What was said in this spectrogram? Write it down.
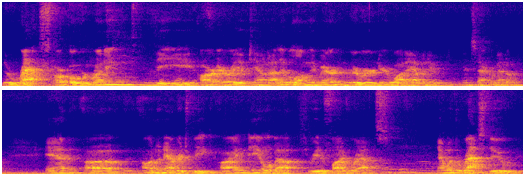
The rats are overrunning the our area of town. I live along the American River near Watt Avenue in Sacramento. And uh, on an average week, I nail about three to five rats and what the rats do,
